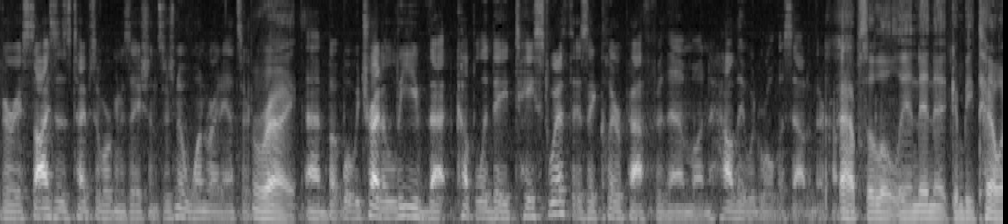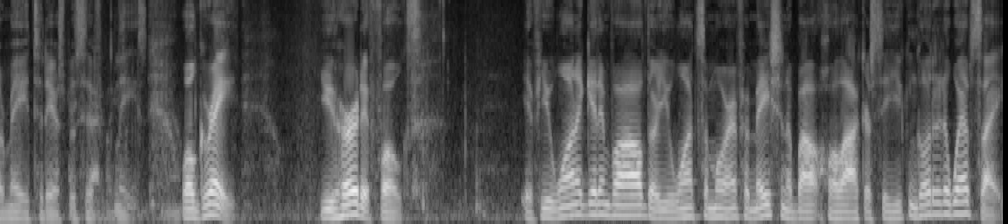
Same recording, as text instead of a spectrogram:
various sizes, types of organizations. There's no one right answer. Right. Uh, but what we try to leave that couple of day taste with is a clear path for them on how they would roll this out in their company. Absolutely, and then it can be tailor made to their specific Exactly. needs. Well, great. You heard it, folks. If you want to get involved or you want some more information about Holacracy, you can go to the website.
